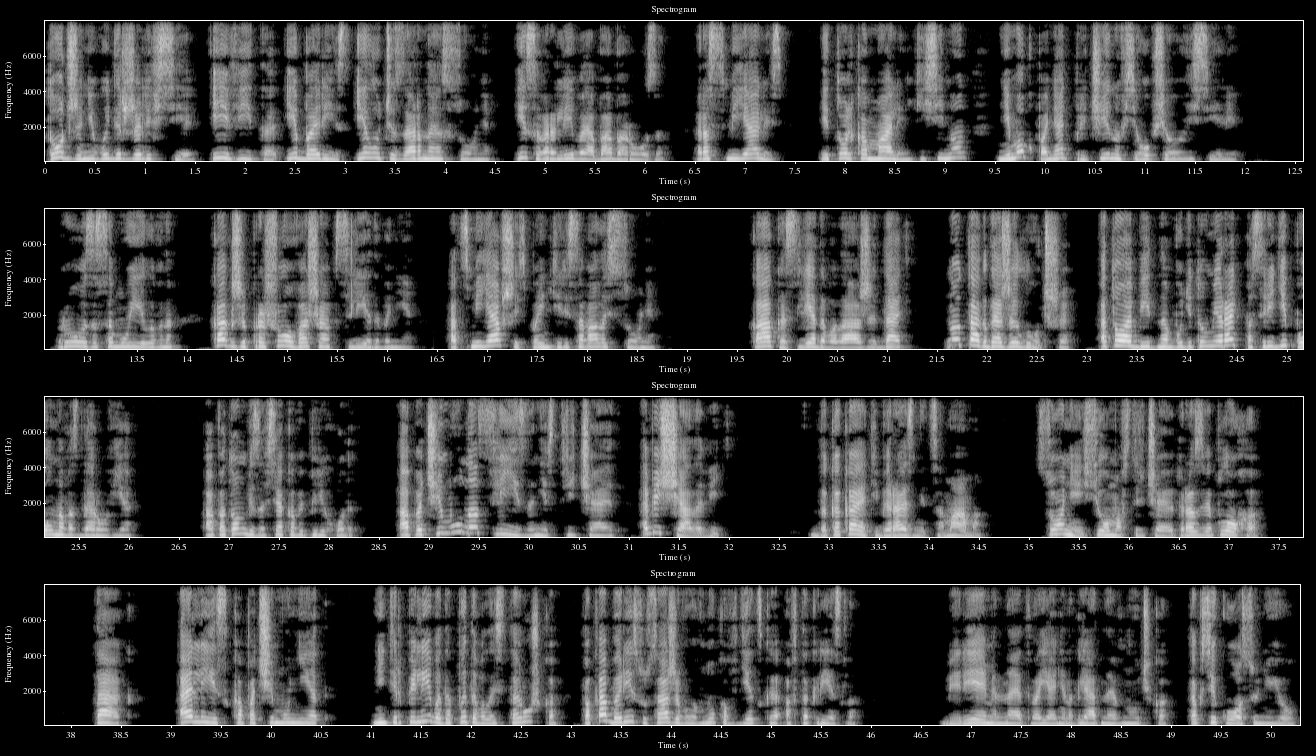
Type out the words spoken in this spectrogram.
Тут же не выдержали все. И Вита, и Борис, и лучезарная Соня, и сварливая баба Роза. Рассмеялись, и только маленький Семен не мог понять причину всеобщего веселья. «Роза Самуиловна, как же прошло ваше обследование?» Отсмеявшись, поинтересовалась Соня. Как и следовало ожидать. Но так даже лучше, а то обидно будет умирать посреди полного здоровья. А потом безо всякого перехода. А почему нас Лиза не встречает? Обещала ведь. Да какая тебе разница, мама? Соня и Сема встречают, разве плохо? Так, а Лизка почему нет? Нетерпеливо допытывалась старушка, пока Борис усаживал внуков в детское автокресло. Беременная твоя ненаглядная внучка. Токсикоз у нее.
